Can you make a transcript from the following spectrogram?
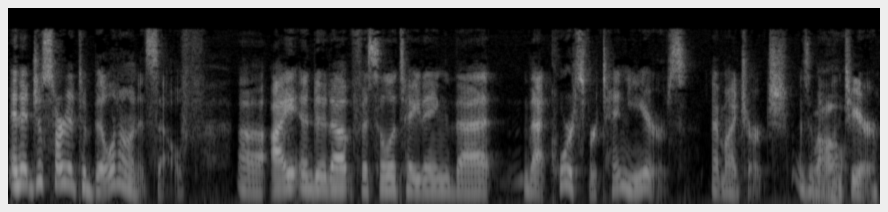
And it just started to build on itself. Uh, I ended up facilitating that that course for 10 years at my church as a Wow. volunteer.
